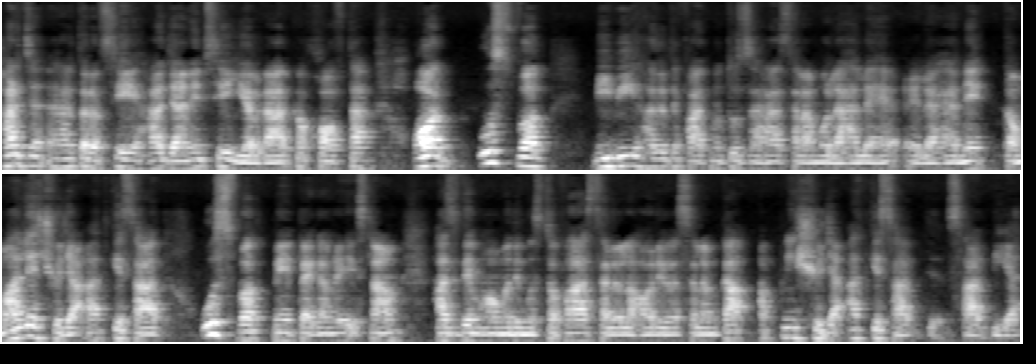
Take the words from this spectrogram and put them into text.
हर हर तरफ़ से, हर जानब से यलगार का खौफ था। और उस वक्त बीबी हज़रत फ़ातमतुज़हरा सलाम ने कमाल शुजात के साथ उस वक्त में पैगंबर इस्लाम हज़रत मोहम्मद मुस्तफ़ा सल्लल्लाहु अलैहि वसल्लम का अपनी शुजात के साथ साथ दिया।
